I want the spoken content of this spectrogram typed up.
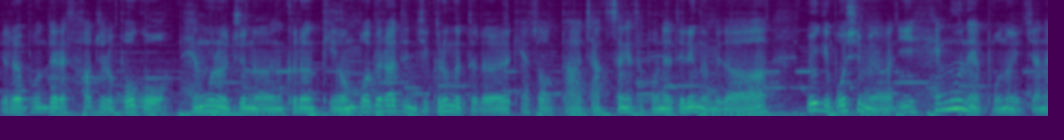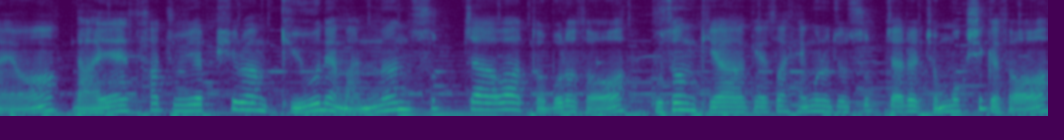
여러분들의 사주를 보고 행운을 주는 그런 개운법이라든지 그런 것들을 계속 다 작성해서 보내드린 겁니다. 여기 보시면 이 행운의 번호 있잖아요. 나의 사주에 필요한 기운에 맞는 숫자와 더불어서 구성 기하에서 행운을 준 숫자를 접목시켜서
